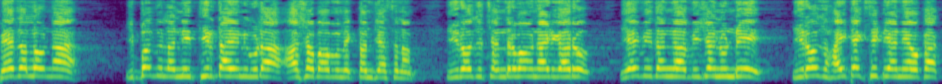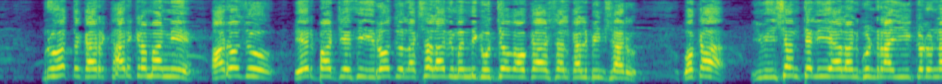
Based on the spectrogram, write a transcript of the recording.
పేదల్లో ఉన్న ఇబ్బందులన్నీ తీరుతాయని కూడా ఆశాభావం వ్యక్తం చేస్తున్నాం. ఈరోజు చంద్రబాబు నాయుడు గారు ఏ విధంగా విజన్ ఉండి ఈరోజు హైటెక్ సిటీ అనే ఒక బృహత్ కార్యక్రమాన్ని ఆ రోజు ఏర్పాటు చేసి ఈరోజు లక్షలాది మందికి ఉద్యోగ అవకాశాలు కల్పించారు. ఒక ఈ విషయం తెలియాలనుకుంటున్నా ఇక్కడున్న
